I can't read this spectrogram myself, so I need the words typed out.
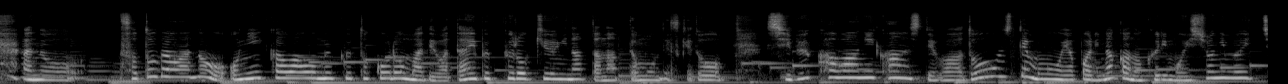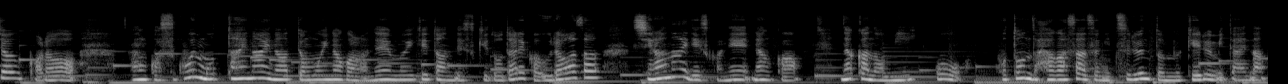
あの外側の鬼皮を剥くところまではだいぶプロ級になったなって思うんですけど渋皮に関してはどうしてもやっぱり中の栗も一緒に剥いちゃうからなんかすごいもったいないなって思いながらね向いてたんですけど誰か裏技知らないですかね？なんか中の実をほとんど剥がさずにつるんと剥けるみたいな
